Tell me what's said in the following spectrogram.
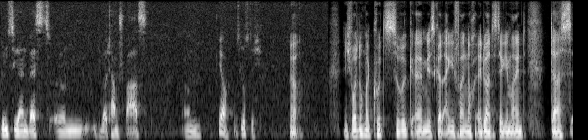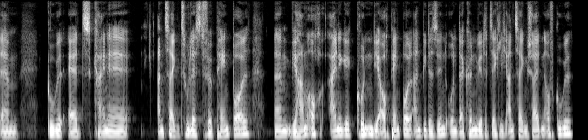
günstiger Invest. Ähm, die Leute haben Spaß. Ähm, ja, ist lustig. Ja, ich wollte noch mal kurz zurück. Äh, mir ist gerade eingefallen noch, äh, du hattest ja gemeint, dass ähm, Google Ads keine Anzeigen zulässt für Paintball. Ähm, wir haben auch einige Kunden, die auch Paintball-Anbieter sind und da können wir tatsächlich Anzeigen schalten auf Google.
